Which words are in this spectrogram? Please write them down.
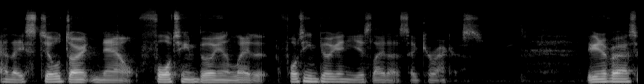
and they still don't now. 14 billion later, 14 billion years later, said Karakas. The universe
